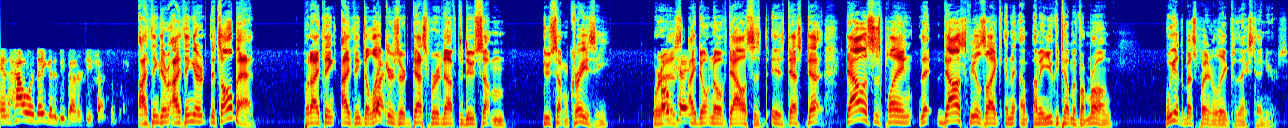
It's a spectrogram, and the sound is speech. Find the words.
And how are they going to be better defensively? I think they're. I think they're, it's all bad, but I think I think the Right. Lakers are desperate enough to do something, do something crazy. Whereas Okay. I don't know if Dallas is is des- Da- Dallas is playing. Dallas feels like, and they- um, I mean, you can tell me if I'm wrong. We got the best player in the league for the next ten years.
